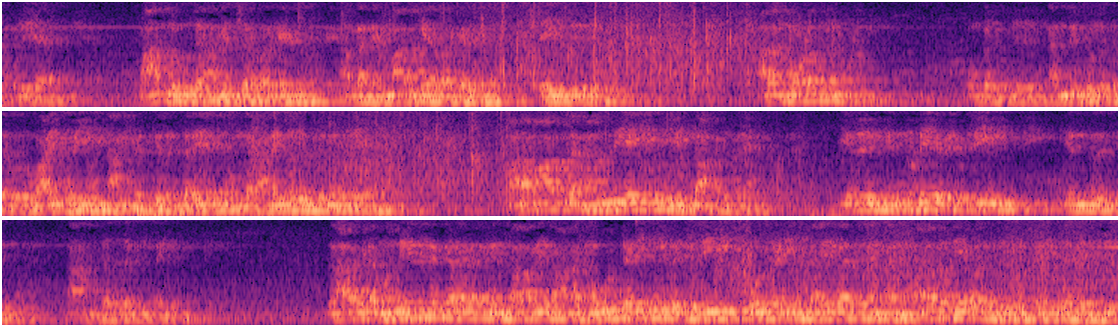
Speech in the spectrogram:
நம்முடைய மாண்புமிகு அமைச்சர் அவர்கள் அண்ணன் எம்ஆர்கே அவர்கள் செய்து அதன் மூலம் உங்களுக்கு நன்றி சொல்லுகிற ஒரு வாய்ப்பை நான் பெற்றிருக்கிறேன். உங்கள் அனைவருக்கும் என்னுடைய மனமார்ந்த நன்றியை உரித்தாக்குகிறேன் இது என்னுடைய வெற்றி என்று நான் கருதவில்லை. திராவிட முன்னேற்ற கழகத்தின் தலைமையிலான கூட்டணிக்கு வெற்றி கூட்டணி தலைவர் என்ற தளபதி அவர்களுக்கு கிடைத்த வெற்றி.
